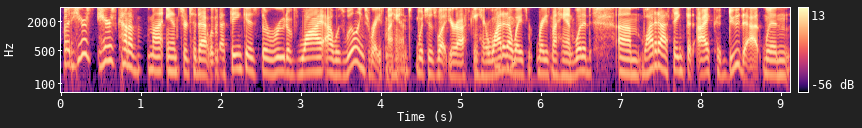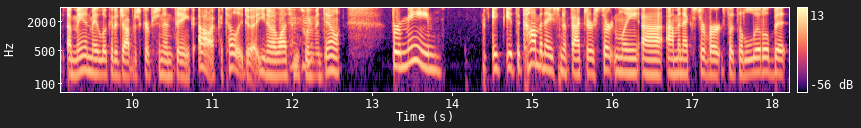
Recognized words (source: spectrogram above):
but here's here's kind of my answer to that, which I think is the root of why I was willing to raise my hand, which is what you're asking here. Why mm-hmm. did I mm-hmm. raise raise my hand? What did um, why did I think that I could do that when a man may look at a job description and think, oh, I could totally do it. You know, a lot of times mm-hmm. women don't. For me, it, it's a combination of factors. Certainly, uh, I'm an extrovert, so it's a little bit,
